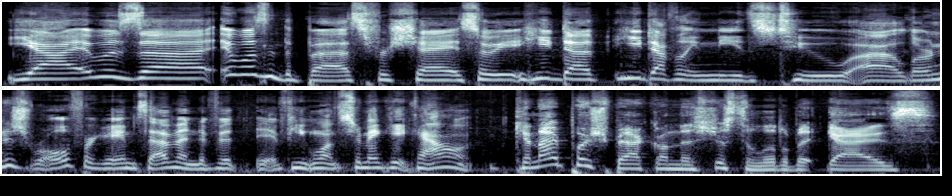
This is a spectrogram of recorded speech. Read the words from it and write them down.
yeah, it was uh it wasn't the best for Shai. So he he, de- he definitely needs to uh, learn his role for Game Seven if it, if he wants to make it count. Can I push back on this just a little bit, guys?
